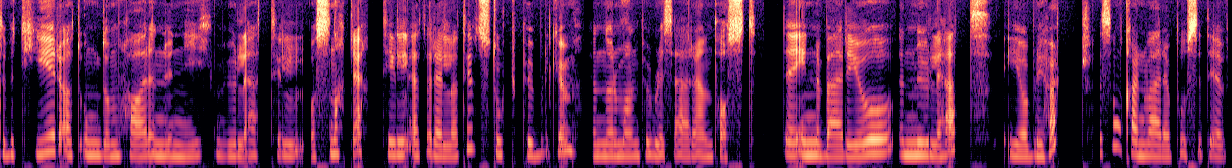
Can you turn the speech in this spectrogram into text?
Det betyr at ungdom har en unik mulighet til å snakke til et relativt stort publikum når man publiserer en post. Det innebærer jo en mulighet i å bli hørt, som kan være positiv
